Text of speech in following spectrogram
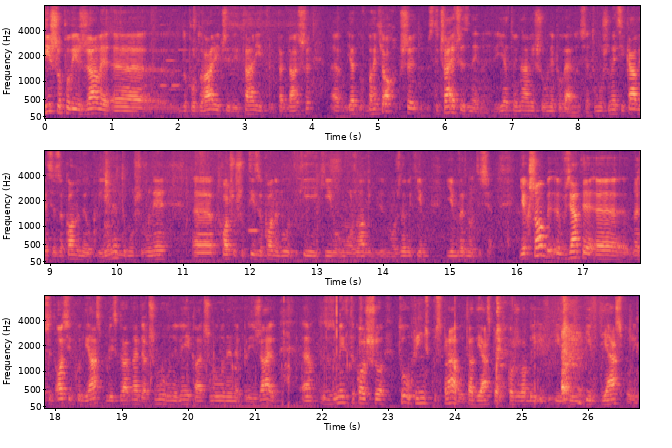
Ті, що повиїжджали е, до Португалії чи до Італії і так далі, е, я в багатьох ще зустрічаючи з ними, є той намір, що вони повернуться, тому що вони цікавляться законами України, тому що вони е, хочуть, щоб ті закони були такі, які можливо їм, їм вернутися. Якщо взяти е, значить, оцінку діаспори і сказати, знаєте, чому вони виїхали, чому вони не приїжджають, е, зрозумійте також, що ту українську справу та діаспора також робить і, в- і, і, і в діаспорі.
